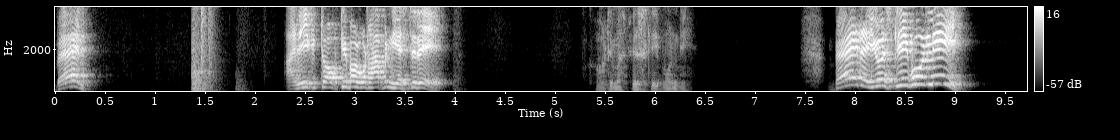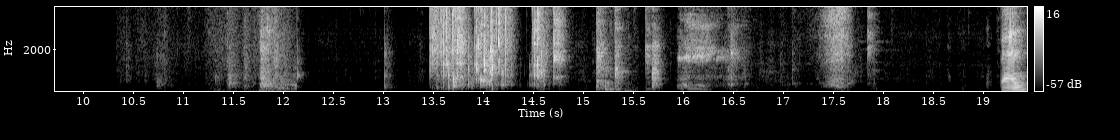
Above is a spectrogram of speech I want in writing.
Ben! I need to talk to you about what happened yesterday. God, he must be asleep only. Ben, are you asleep only? Ben,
